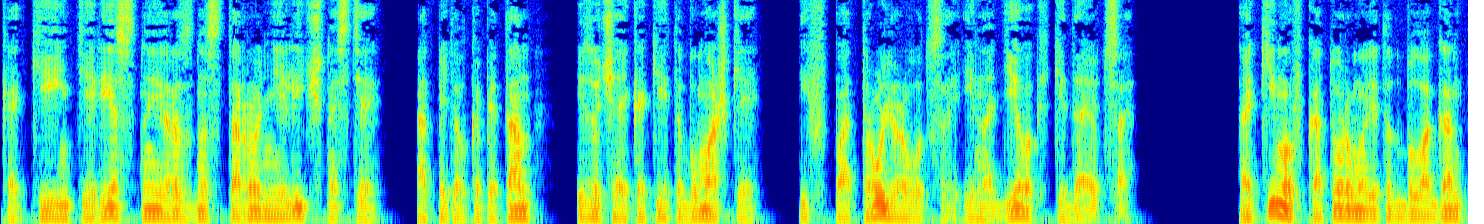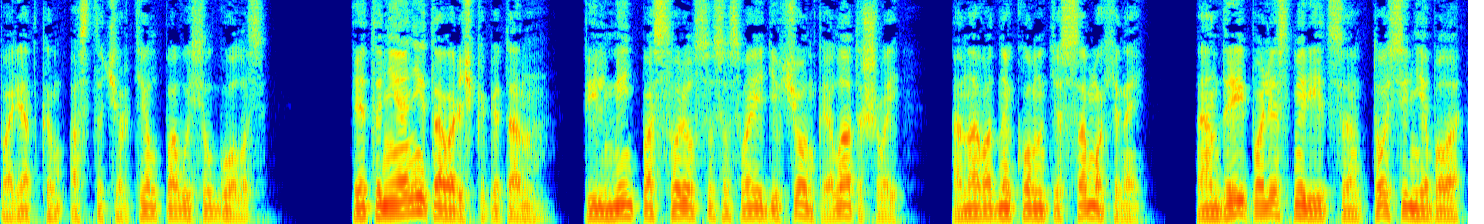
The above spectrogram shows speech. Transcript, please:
«Какие интересные разносторонние личности», — отметил капитан, изучая какие-то бумажки. «И в патруль рвутся, и на девок кидаются». Акимов, которому этот балаган порядком осточертел, повысил голос. «Это не они, товарищ капитан. Пельмень поссорился со своей девчонкой, Латышевой, она в одной комнате с Самохиной. Андрей полез мириться, Тоси не было,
